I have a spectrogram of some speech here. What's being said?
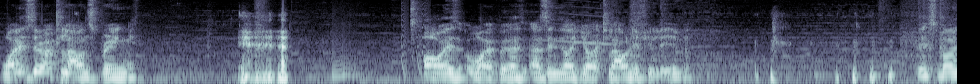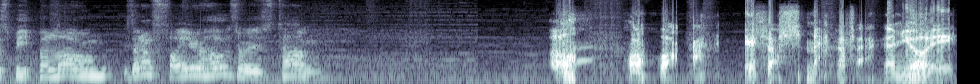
Why is there a clown spring? Oh, is what? but As, as in, like you're a clown if you leave. this must be Belome. Is that a fire hose or his tongue? Oh, it's a snack attack, and you're it.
